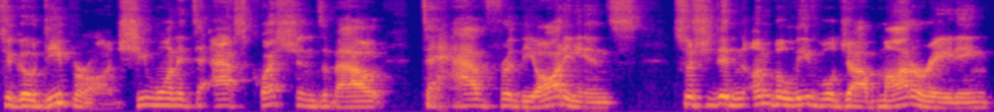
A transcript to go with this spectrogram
to go deeper on. She wanted to ask questions about to have for the audience. So she did an unbelievable job moderating.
